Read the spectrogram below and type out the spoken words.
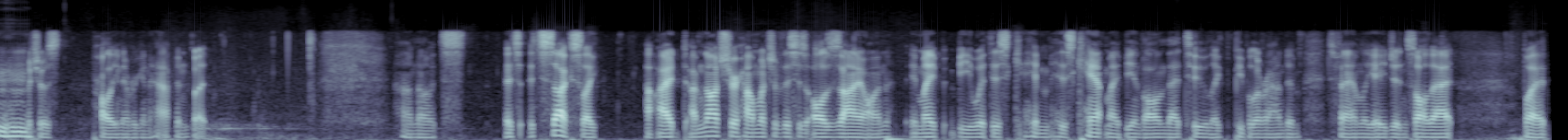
mhm. which was probably never gonna happen. But I don't know. It's it's it sucks. Like I I'm not sure how much of this is all Zion. It might be with his him his camp might be involved in that too, like the people around him, his family, agents, all that. But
